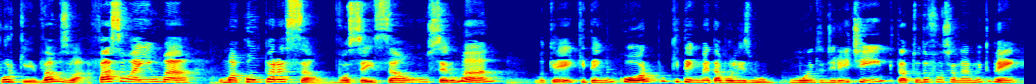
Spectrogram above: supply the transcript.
Por quê? Vamos lá, façam aí uma, uma comparação. Vocês são um ser humano, ok? Que tem um corpo, que tem um metabolismo muito direitinho, que está tudo funcionando muito bem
